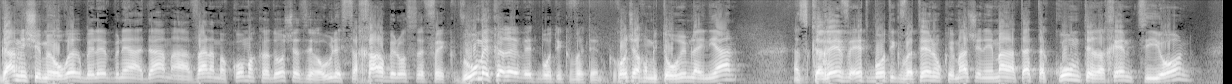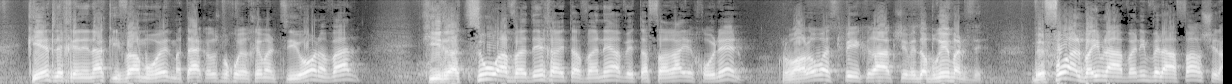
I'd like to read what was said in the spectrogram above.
גם מי שמעורר בלב בני האדם אהבה למקום הקדוש הזה ראוי לשכר בלא ספק, והוא מקרב את בו תקוותנו. ככל שאנחנו מתעוררים לעניין, אז קרב את בו תקוותנו, כמה שנאמר, אתה תקום תרחם ציון, כי עת לחננה קיבה מועד. מתי הקדוש ברוך הוא ירחם על ציון? אבל כי רצו עבדיך את אבניה ואת עפרה יכוננו. כלומר, לא מספיק רק שמדברים על זה. בפועל באים לאבנים ולעפר שלה.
